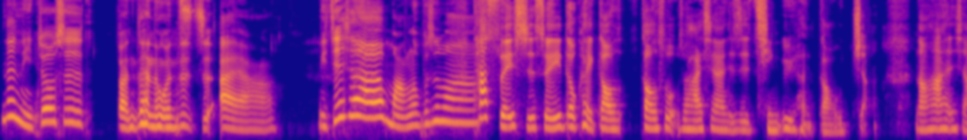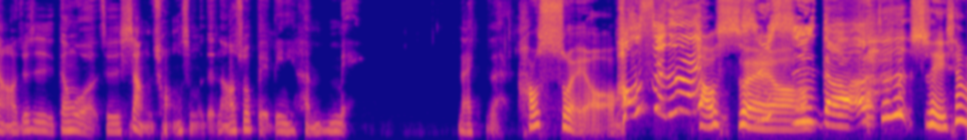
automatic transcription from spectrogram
那你就是短暂的文字之爱啊！你接下来要忙了不是吗？他随时随地都可以告告诉我说他现在就是情欲很高涨，然后他很想要就是跟我就是上床什么的，然后说 baby 你很美，like that，好水哦，好水。好 水哦，湿的，就是水象，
